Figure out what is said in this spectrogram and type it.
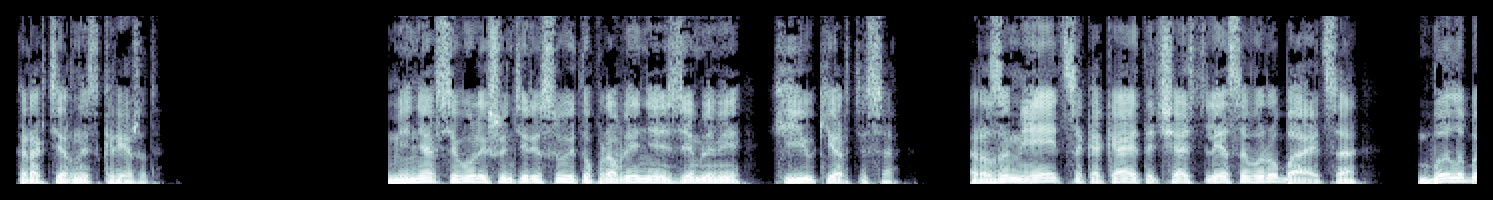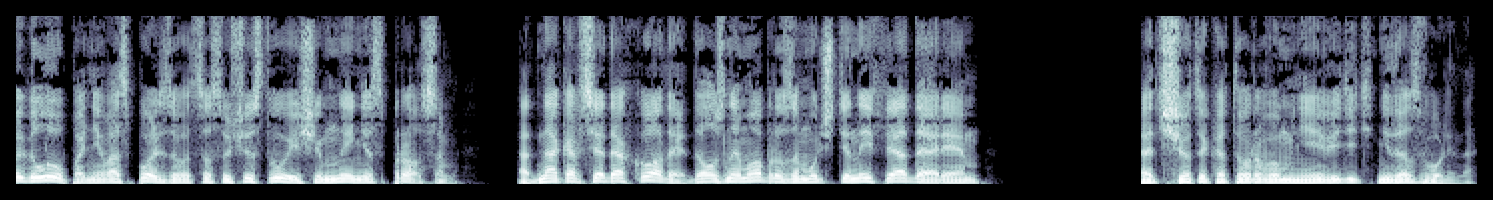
характерный скрежет. Меня всего лишь интересует управление землями Хью Кертиса. Разумеется, какая-то часть леса вырубается. Было бы глупо не воспользоваться существующим ныне спросом. Однако все доходы должным образом учтены феодарием, отчеты которого мне видеть не дозволено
